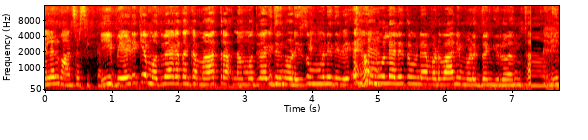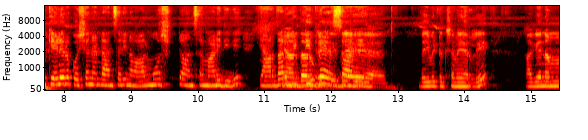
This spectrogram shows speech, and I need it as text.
ಎಲ್ಲರಿಗೂ ಆನ್ಸರ್ ಸಿಕ್ಕ ಈ ಬೇಡಿಕೆ ಮದ್ವೆ ಆಗೋ ತನಕ ಮಾತ್ರ ನಮ್ ಮದ್ವೆ ಆಗಿದೀವಿ ನೋಡಿ ಸುಮ್ಮನಿದೀವಿ ಮೂಲೆಯಲ್ಲಿ ಸುಮ್ಮನೆ ಮಡವಾ ನಿಮ್ ಮುಳುಗ್ದಂಗಿರು ಅಂತ. ನೀವು ಕೇಳಿರೋ ಕ್ವಶನ್ ಅಂಡ್ ಆನ್ಸರ್ ನಾವು ಆಲ್ಮೋಸ್ಟ್ ಆನ್ಸರ್ ಮಾಡಿದೀವಿ ಯಾರ್ದಾರು ಯಾರ್ದಾರು ಬಿಟ್ಟಿದ್ರೆ ಬಿಟ್ಟಿದ್ರೆ ದಯವಿಟ್ಟು ಕ್ಷಮೆ ಇರಲಿ. ಹಾಗೆ ನಮ್ಮ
